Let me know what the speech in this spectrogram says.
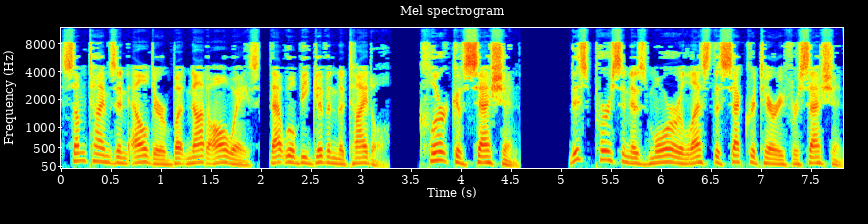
sometimes an elder but not always, that will be given the title, clerk of session. This person is more or less the secretary for session.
